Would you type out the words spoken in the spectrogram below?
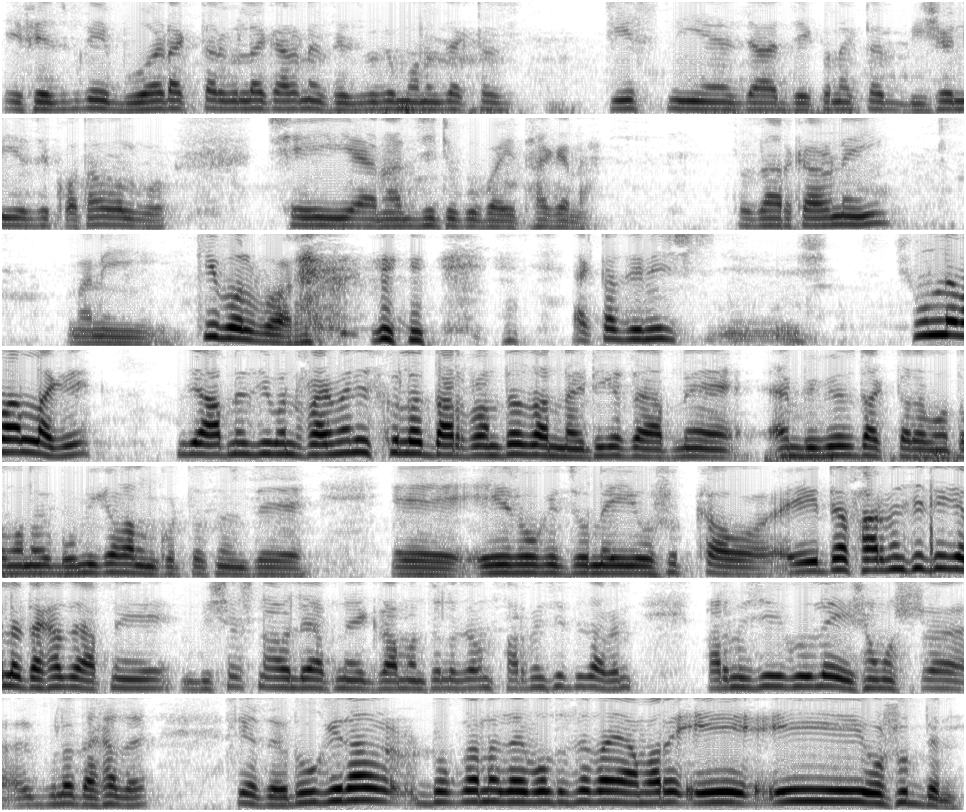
এই ফেসবুকে এই বুয়া ডাক্তারগুলোর কারণে ফেসবুকে মনে হয় একটা টিপস নিয়ে যা যে কোনো একটা বিষয় নিয়ে যে কথা বলব, সেই এনার্জিটুকু পাই, থাকে না। তো যার কারণেই মানে কি বলব আর? একটা জিনিস শুনলে ভালো লাগে যে আপনি জীবন প্রাইমারি স্কুলের দ্বার প্রান্তে যান নাই, ঠিক আছে? আপনি এমবিবিএস ডাক্তারের মতো মনে ভূমিকা পালন করতেছেন যে এই রোগের জন্য এই ওষুধ খাও এইটা ফার্মেসিতে গেলে দেখা যায়, আপনি বিশ্বাস না হলে আপনি গ্রামাঞ্চলে যখন ফার্মেসিতে যাবেন ফার্মেসিগুলো এই সমস্যাগুলো দেখা যায়। ঠিক আছে? রোগীরা দোকানে যায় বলতেছে, ভাই, আমার এই এই ওষুধ দেন।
